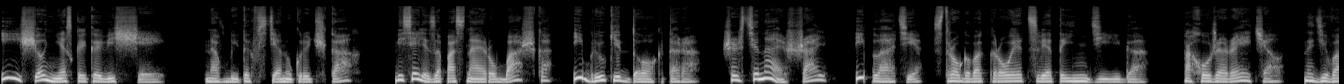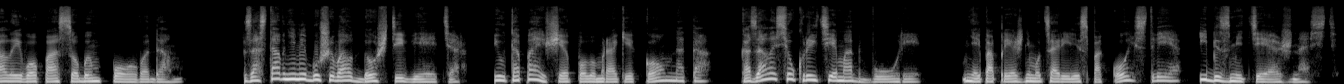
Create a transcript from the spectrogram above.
и еще несколько вещей. На вбитых в стену крючках висели запасная рубашка и брюки доктора, шерстяная шаль и платье строгого кроя цвета индиго. Похоже, Рэйчел надевала его по особым поводам. За ставнями бушевал дождь и ветер, и утопающая в полумраке комната казалась укрытием от бури. В ней по-прежнему царили спокойствие и безмятежность.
